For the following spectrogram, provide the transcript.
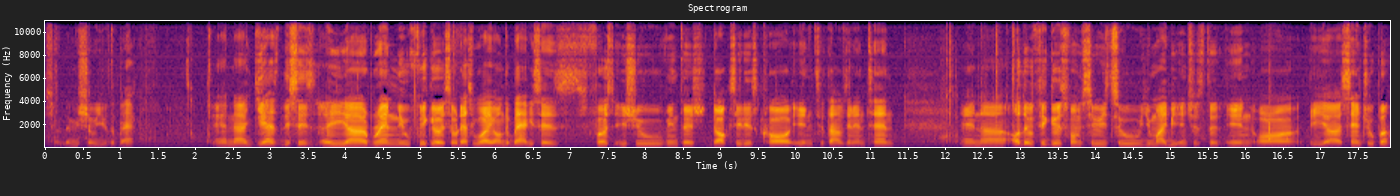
so let me show you the back. And uh, yes this is a uh, brand new figure so that's why on the back it says first issue vintage Darth Sidious car in 2010 and uh, other figures from series 2 you might be interested in are the uh, Sand Trooper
